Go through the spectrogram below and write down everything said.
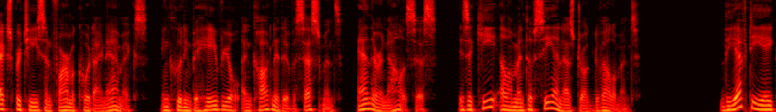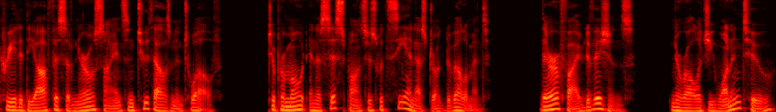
Expertise in pharmacodynamics, including behavioral and cognitive assessments and their analysis, is a key element of CNS drug development. The FDA created the Office of Neuroscience in 2012 to promote and assist sponsors with CNS drug development. There are five divisions Neurology 1 and 2,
